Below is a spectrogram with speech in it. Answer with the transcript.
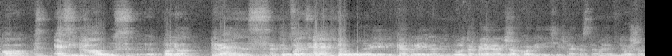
az Acid House, vagy a trance, hát vagy az elektro. Rév, inkább réven indultak, vagy legalábbis akkor még így hívták, aztán nagyon gyorsan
